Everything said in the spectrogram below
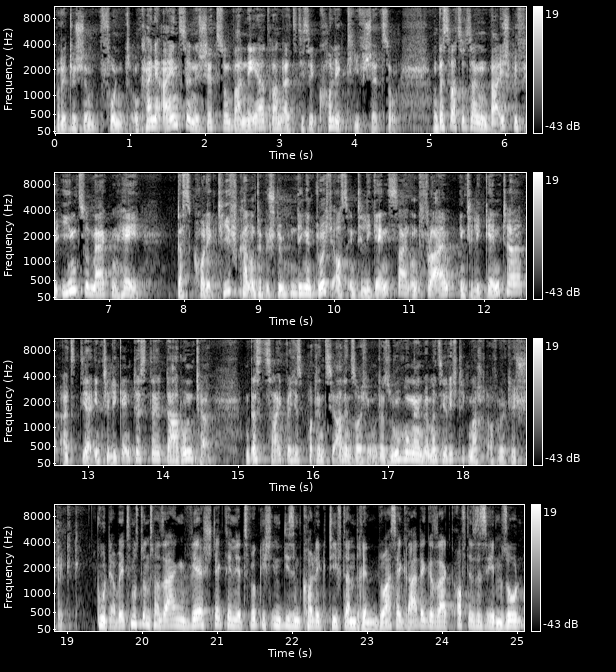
britischen Pfund. Und keine einzelne Schätzung war näher dran als diese Kollektivschätzung. Und das war sozusagen ein Beispiel für ihn zu merken, hey, das Kollektiv kann unter bestimmten Dingen durchaus intelligent sein und vor allem intelligenter als der Intelligenteste darunter. Und das zeigt, welches Potenzial in solchen Untersuchungen, wenn man sie richtig macht, auch wirklich steckt. Gut, aber jetzt musst du uns mal sagen, wer steckt denn jetzt wirklich in diesem Kollektiv dann drin? Du hast ja gerade gesagt, oft ist es eben so,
